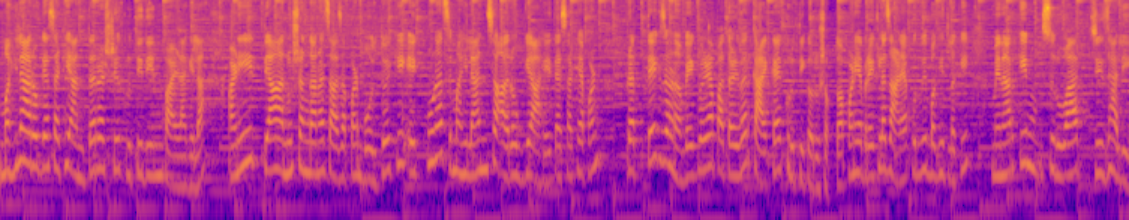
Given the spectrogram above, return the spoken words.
महिला आरोग्यासाठी आंतरराष्ट्रीय कृती दिन पाळला गेला. आणि त्या अनुषंगानंच आज आपण बोलतोय की एकूणच महिलांचं आरोग्य आहे त्यासाठी आपण प्रत्येक जण वेगवेगळ्या पातळीवर काय काय कृती करू शकतो. आपण या ब्रेकला जाण्यापूर्वी बघितलं की मेनार्की सुरुवात जी झाली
